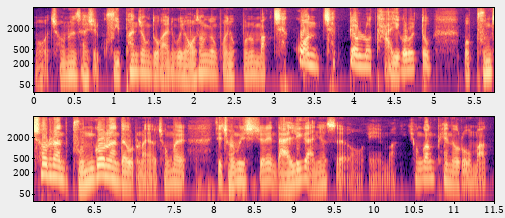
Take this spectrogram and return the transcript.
뭐 저는 사실 구입한 정도가 아니고 영어 성경 번역본을 막 책권 책별로 다 이거를 또 뭐 분철을 한 분권을 한다고 그러나요? 정말 제 젊은 시절에 난리가 아니었어요. 예, 막 형광펜으로 막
